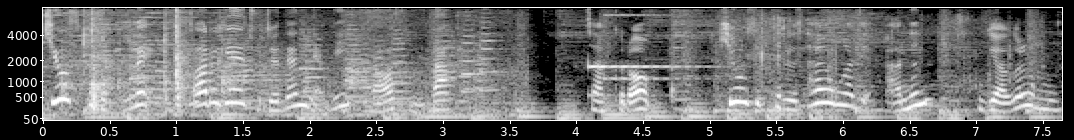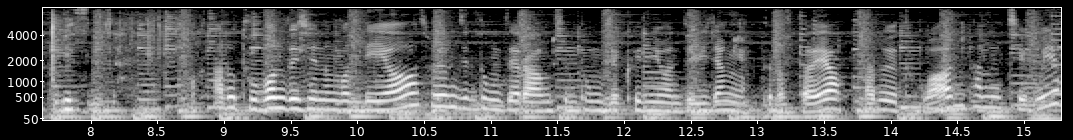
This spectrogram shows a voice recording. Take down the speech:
키오스크 덕분에 빠르게 조제된 약이 나왔습니다. 자, 그럼 키오스크를 사용하지 않은 복약을 한번 보겠습니다. 하루 두 번 드시는 건데요. 소염 진 통제랑 진통제, 근위원제, 위장약 들었어요. 하루에 두 번 3일치고요.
